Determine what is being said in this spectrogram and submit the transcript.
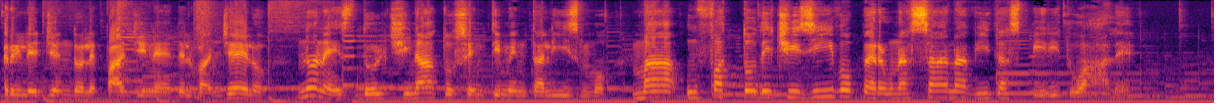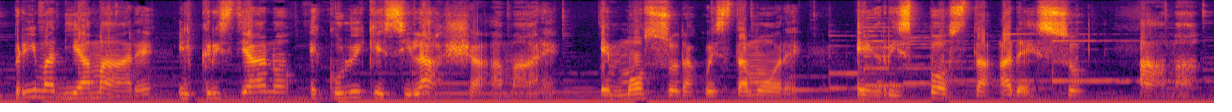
rileggendo le pagine del Vangelo, non è sdolcinato sentimentalismo, ma un fatto decisivo per una sana vita spirituale. Prima di amare, il cristiano è colui che si lascia amare e mosso da quest'amore e in risposta ad esso ama.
